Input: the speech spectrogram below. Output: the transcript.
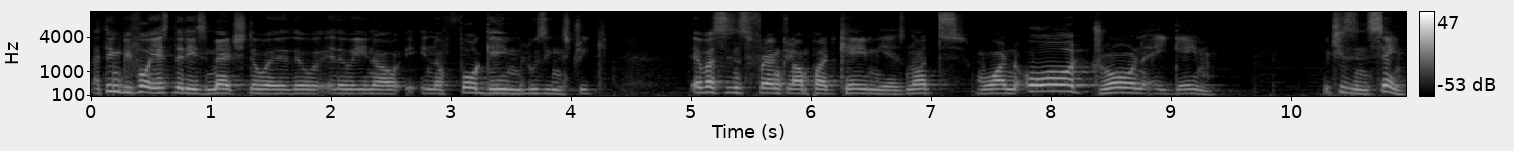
I think before yesterday's match, they were they were, they were in a in a four game losing streak. Ever since Frank Lampard came, he has not won or drawn a game, which is insane.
